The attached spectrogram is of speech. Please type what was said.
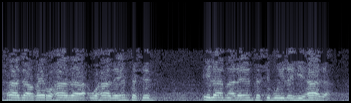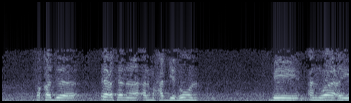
هذا غير هذا وهذا ينتسب إلى ما لا ينتسب إليه هذا. فقد اعتنى المحدثون بأنواع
